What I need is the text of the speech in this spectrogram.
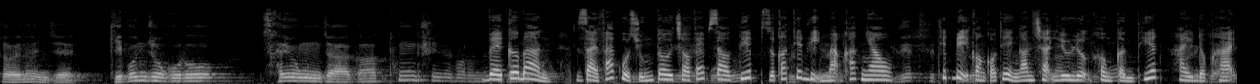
저희는 이제 기본적으로 về cơ bản, giải pháp của chúng tôi cho phép giao tiếp giữa các thiết bị mạng khác nhau. Thiết bị còn có thể ngăn chặn lưu lượng không cần thiết hay độc hại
